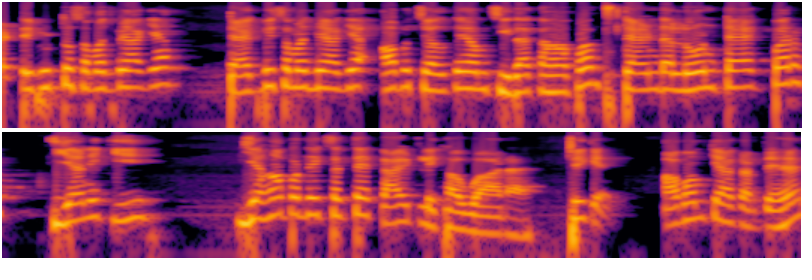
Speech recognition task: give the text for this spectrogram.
एट्रीब्यूट तो समझ में आ गया टैग भी समझ में आ गया। अब चलते हैं हम सीधा कहाँ पर? स्टैंड अलोन टैग पर, यानी कि यहाँ पर देख सकते हैं काइट लिखा हुआ आ रहा है। ठीक है, अब हम क्या करते हैं?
